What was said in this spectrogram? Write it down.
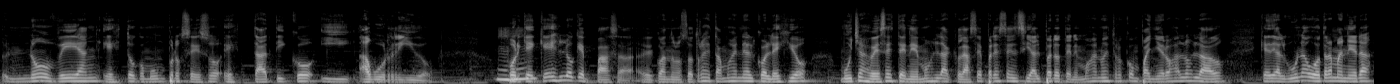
no vean esto como un proceso estático y aburrido. Porque ¿qué es lo que pasa? Eh, Cuando nosotros estamos en el colegio, muchas veces tenemos la clase presencial, pero tenemos a nuestros compañeros a los lados que de alguna u otra manera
